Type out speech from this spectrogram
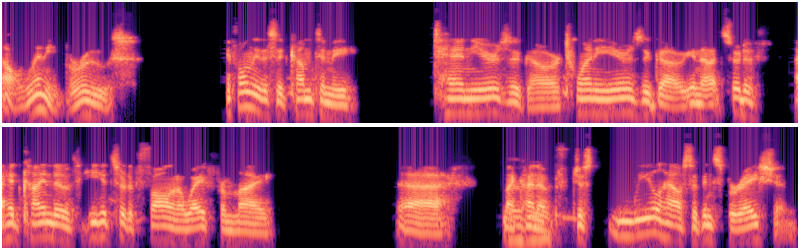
oh, Lenny Bruce. If only this had come to me 10 years ago or 20 years ago, you know, it sort of, I had kind of, he had sort of fallen away from my, uh, my kind of just wheelhouse of inspiration.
